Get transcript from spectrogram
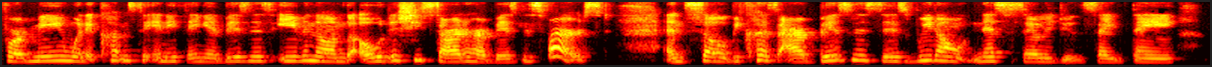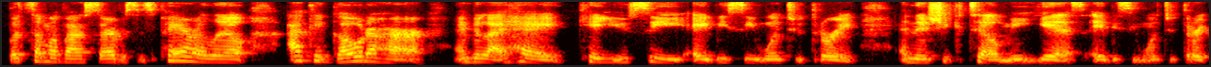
for me, when it comes to anything in business, even though I'm the oldest, she started her business first. And so, because our businesses, we don't necessarily do the same thing, but some of our services parallel, I could go to her and be like, hey, can you see ABC 123? And then she could tell me, yes, ABC 123.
